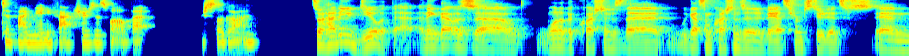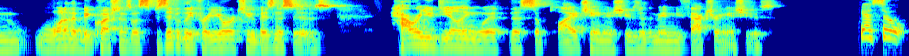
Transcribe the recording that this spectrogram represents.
to find manufacturers as well, but we're still going. So how do you deal with that? I think that was uh, one of the questions that we got some questions in advance from students, and one of the big questions was specifically for your two businesses. How are you dealing with the supply chain issues or the manufacturing issues? Yeah, so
